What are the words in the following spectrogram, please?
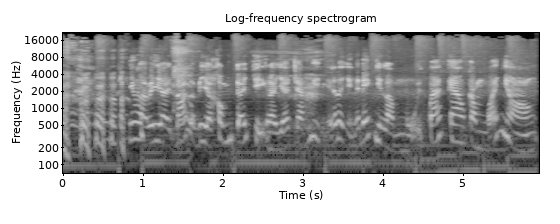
Nhưng mà bây giờ đó là bây giờ không tới chuyện là da trắng thì nghĩa là những cái nét như là mũi quá cao cầm quá nhọn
